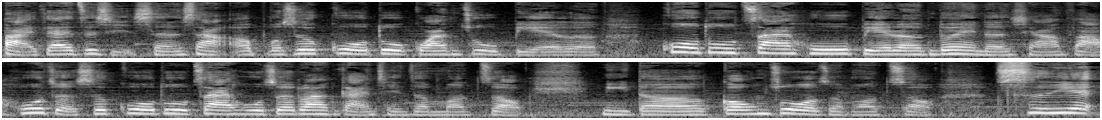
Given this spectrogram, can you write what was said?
摆在自己身上，而不是过度关注别人，过度在乎别人对你的想法，或者是过度在乎这段感情怎么走，你的工作怎么走，事业。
